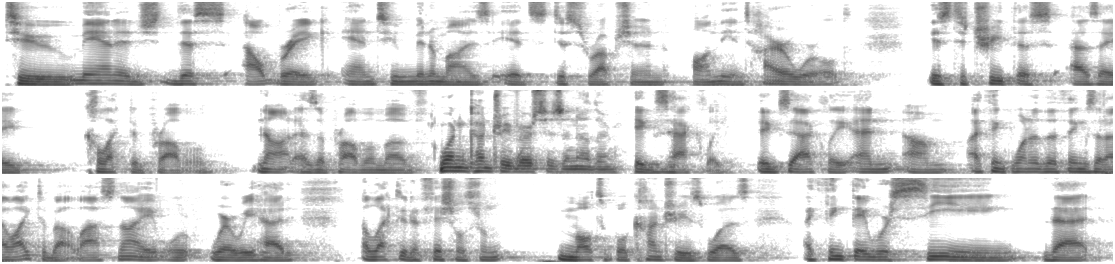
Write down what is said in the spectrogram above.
to manage this outbreak and to minimize its disruption on the entire world is to treat this as a collective problem, not as a problem of one country versus another. Exactly, exactly. And um, I think one of the things that I liked about last night, where we had elected officials from multiple countries, was I think they were seeing that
